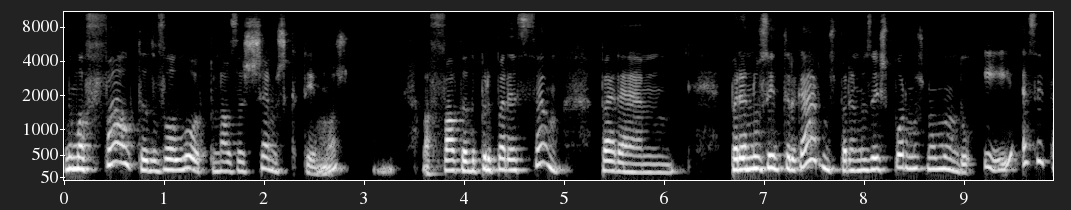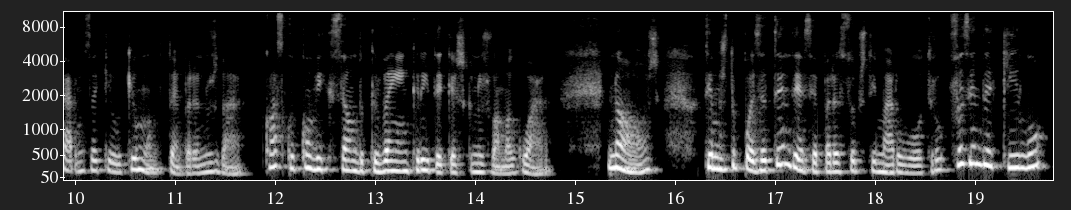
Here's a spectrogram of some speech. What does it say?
numa falta de valor que nós achamos que temos, uma falta de preparação para, para nos entregarmos, para nos expormos no mundo e aceitarmos aquilo que o mundo tem para nos dar, quase com a convicção de que vêm críticas que nos vão magoar. Nós temos depois a tendência para subestimar o outro, fazendo aquilo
